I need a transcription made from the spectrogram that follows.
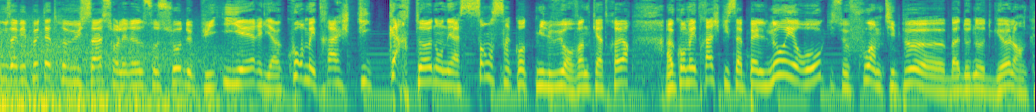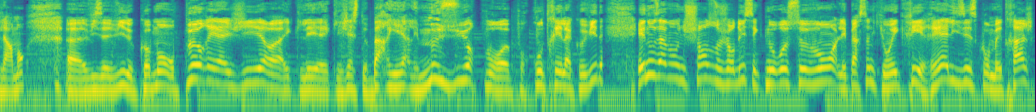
Vous avez peut-être vu ça sur les réseaux sociaux depuis hier. Il y a un court métrage qui cartonne. On est à 150 000 vues en 24 heures. Un court métrage qui s'appelle Nos héros, qui se fout un petit peu euh, bah, de notre gueule, hein, clairement, euh, vis-à-vis de comment on peut réagir avec les, avec les gestes barrières, les mesures pour euh, pour contrer la Covid. Et nous avons une chance aujourd'hui, c'est que nous recevons les personnes qui ont écrit et réalisé ce court métrage,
